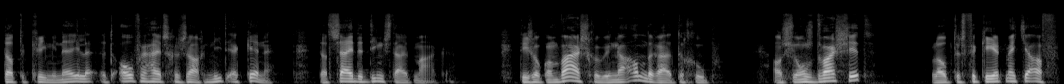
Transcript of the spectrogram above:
dat de criminelen het overheidsgezag niet erkennen, dat zij de dienst uitmaken. Het is ook een waarschuwing naar anderen uit de groep. Als je ons dwars zit, loopt het verkeerd met je af.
